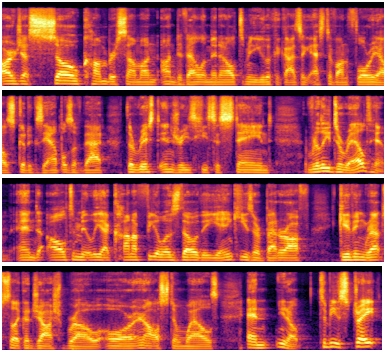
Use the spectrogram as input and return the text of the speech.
are just so cumbersome on, on development. And ultimately, you look at guys like Estevan Florial's good examples of that. The wrist injuries he sustained really derailed him. And ultimately, I kind of feel as though the Yankees are better off giving reps to like a Josh Breaux or an Austin Wells. And, you know, to be straight,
